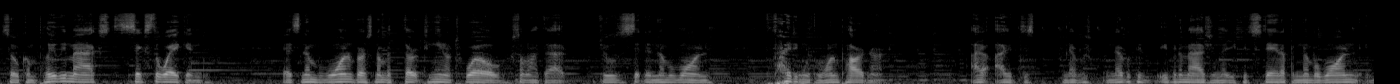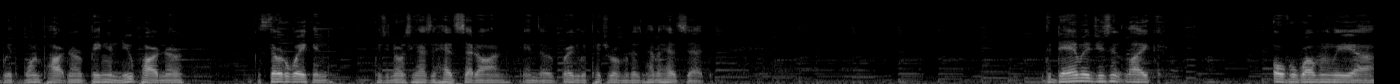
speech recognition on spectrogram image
So completely maxed, sixth awakened. It's number one versus number 13 or 12, something like that. Jules is sitting in number one fighting with one partner. I, I just never never could even imagine that you could stand up in number one with one partner, being a new partner, third awakened, because you notice he has a headset on, and the regular picture of him doesn't have a headset. The damage isn't like overwhelmingly uh,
